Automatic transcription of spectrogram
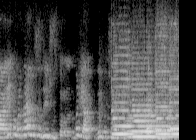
Далі повертаємося в іншу сторону. Тепер я Ви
